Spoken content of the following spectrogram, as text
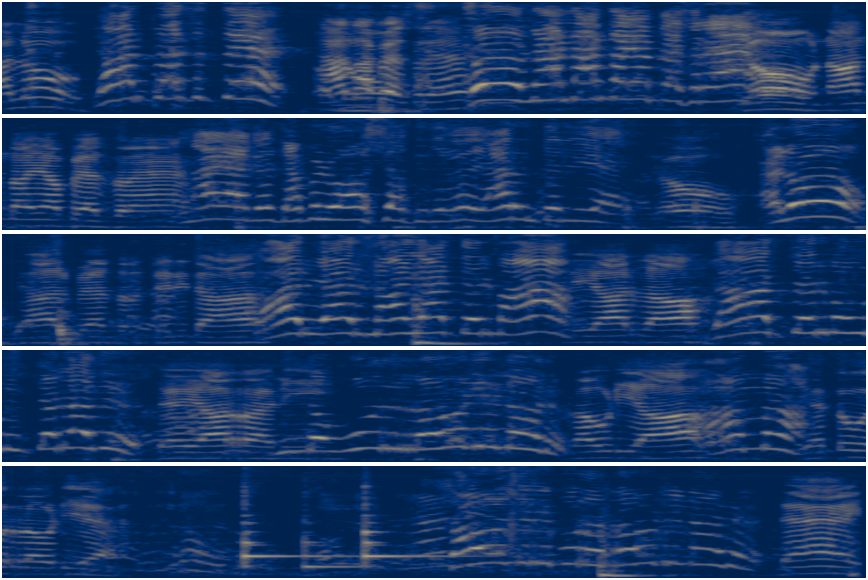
ஹலோ. யார் பேசுறது? நான் தான் பேசுறேன். ஓ நான் நான் தான் ஏன் பேசுறேன்? யோ நான் தான் ஏன் பேசுறேன்? நான் அது டபுள் வாஸ் ஆகுது யாருன்னு தெரியல. யோ. ஹலோ. யார் பேசுறது தெரியுதா? யார் யார்? நான் யார் தெரியுமா? நீ யாருடா? யார் தெரியுமா? உனக்கு தெரியாது. டேய் யாரா நீ? இந்த ஊர் ரவுடி நானு. ரவுடியா? ஆமா. எந்த ஒரு ரவுடிய? சௌந்தரிபுரம் ரவுடி டேய்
